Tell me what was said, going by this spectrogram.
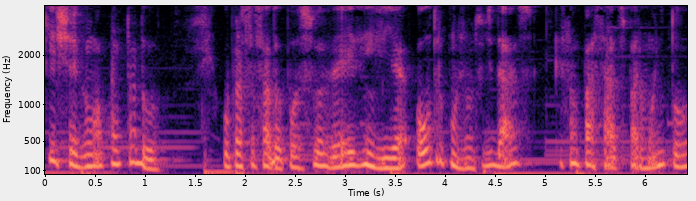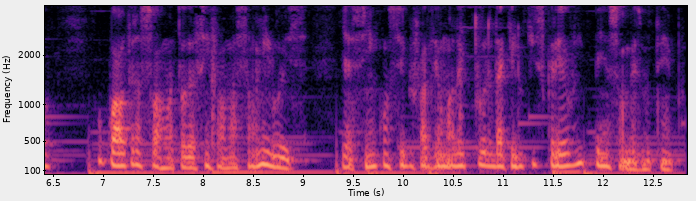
que chegam ao computador. O processador, por sua vez, envia outro conjunto de dados que são passados para o monitor, o qual transforma toda essa informação em luz, e assim consigo fazer uma leitura daquilo que escrevo e penso ao mesmo tempo.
